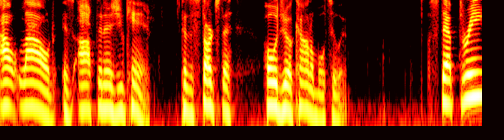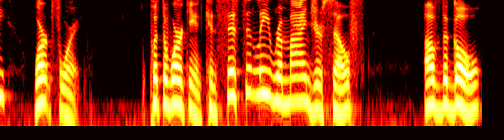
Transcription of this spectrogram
out loud as often as you can because it starts to hold you accountable to it. Step three, work for it. Put the work in. Consistently remind yourself of the goal.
